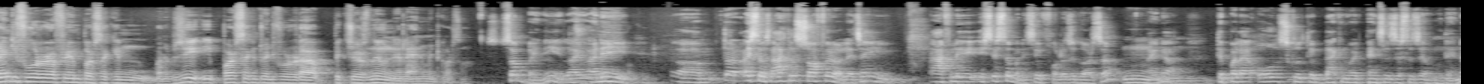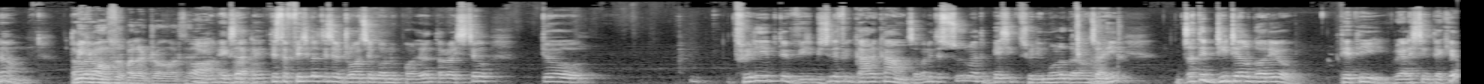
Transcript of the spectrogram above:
ट्वेन्टी फोरवटा फ्रेम पर सेकेन्ड भनेपछि पर सेकेन्ड ट्वेन्टी फोरवटा पिक्चर्स नै उनीहरूले एनिमेट गर्छ। सबै नि लाइक अनि तर यस्तो हुन्छ, आजकल सफ्टवेयरहरूले चाहिँ आफूले यस्तो यस्तो भने चाहिँ फलो चाहिँ गर्छ होइन? त्यो पहिला ओल्ड स्कुल त्यो ब्ल्याक एन्ड व्हाइट पेन्सिल जस्तो चाहिँ हुँदैन। ड्र गर्थ्यो एक्ज्याक्टली त्यस्तो फिजिकल त्यसरी ड्र चाहिँ गर्नु पर्दैन तर स्टिल त्यो थ्री डी त्यो भिजुअली फेरि गाह्रो कहाँ हुन्छ भने त्यो सुरुमा त्यो बेसिक थ्री डी मोडल गराउँछ नि। जति डिटेल गर्यो त्यति रियलिस्टिक देख्यो।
